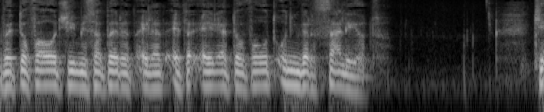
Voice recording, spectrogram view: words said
ותופעות שהיא מספרת, אלה, אלה תופעות אוניברסליות. כי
